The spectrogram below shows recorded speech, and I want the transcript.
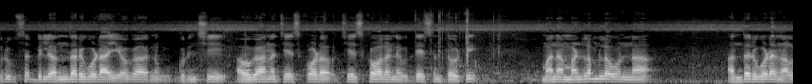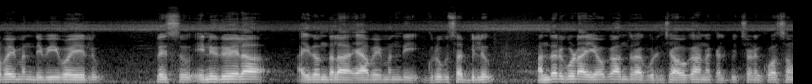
గ్రూప్ సభ్యులు అందరూ కూడా యోగా గురించి అవగాహన చేసుకోవడం చేసుకోవాలనే ఉద్దేశంతో మన మండలంలో ఉన్న అందరూ కూడా నలభై మంది వివోఏలు ప్లస్ ఎనిమిది వేల ఐదు వందల యాభై మంది గ్రూప్ సభ్యులు అందరూ కూడా యోగాంధ్ర గురించి అవగాహన కల్పించడం కోసం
